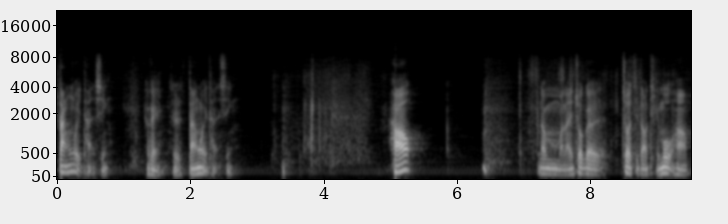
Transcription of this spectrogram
单位弹性。OK，就是单位弹性。好，那么我们来做个做几道题目哈。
